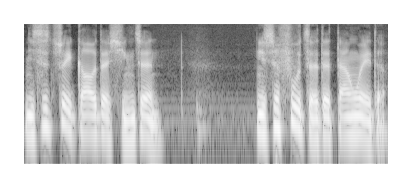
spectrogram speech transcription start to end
你是最高的行政，你是负责的单位的，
